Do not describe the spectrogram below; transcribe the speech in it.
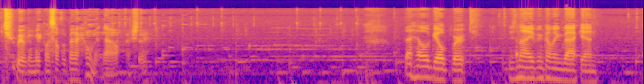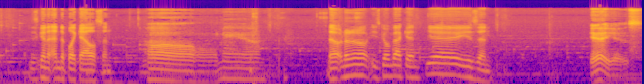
I should be able to make myself a better helmet now, actually. What the hell, Gilbert? He's not even coming back in. He's gonna end up like Allison. Oh, man. No, no, no, no. He's going back in. Yay, he's in. Yeah, he is.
